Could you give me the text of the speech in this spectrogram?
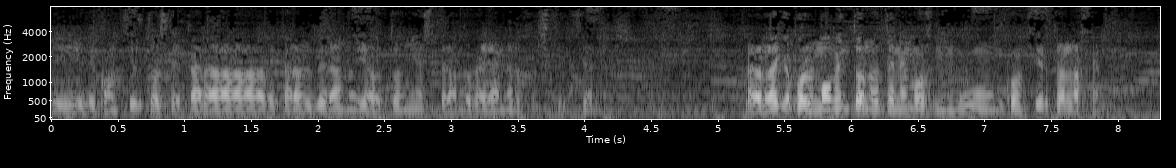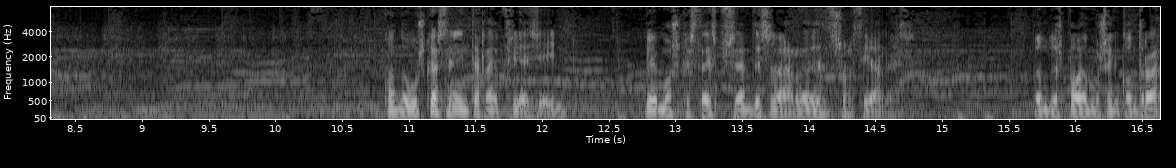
eh, de conciertos de cara, de cara al verano y a otoño, esperando que haya menos restricciones. La verdad que por el momento no tenemos ningún concierto en la agenda. Cuando buscas en internet Fria Jane, vemos que estáis presentes en las redes sociales. ¿Dónde os podemos encontrar?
